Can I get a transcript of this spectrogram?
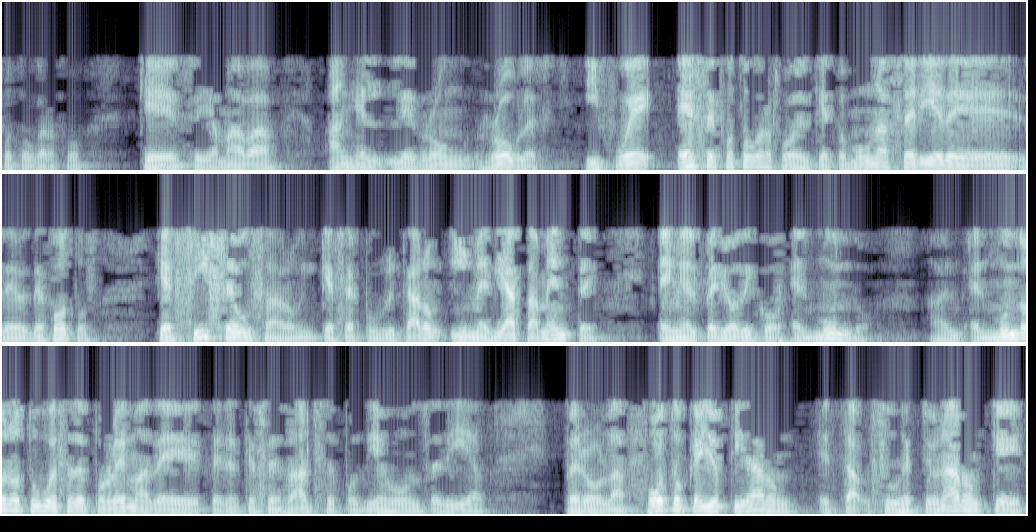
fotógrafo que se llamaba Ángel Lebrón Robles, y fue ese fotógrafo el que tomó una serie de, fotos que sí se usaron y que se publicaron inmediatamente en el periódico El Mundo. El, Mundo no tuvo ese problema de tener que cerrarse por 10 o 11 días, pero las fotos que ellos tiraron sugestionaron que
